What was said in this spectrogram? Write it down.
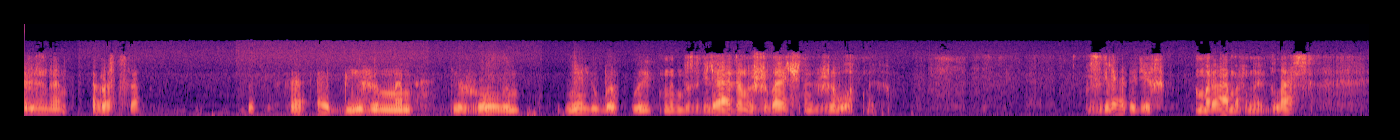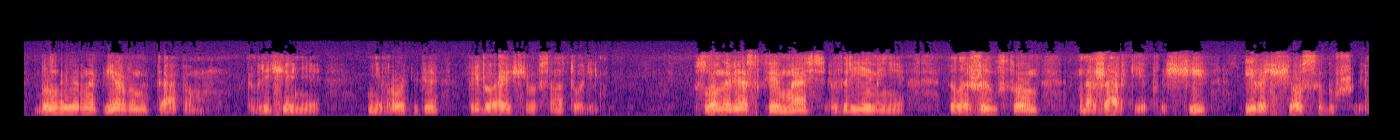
правильно слегка обиженным, тяжелым, нелюбопытным взглядом жвачных животных. Взгляд этих мраморных глаз был, наверное, первым этапом в лечении невротика, пребывающего в санатории. Словно вязкая мазь времени ложился он на жаркие прыщи и расчесы души.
